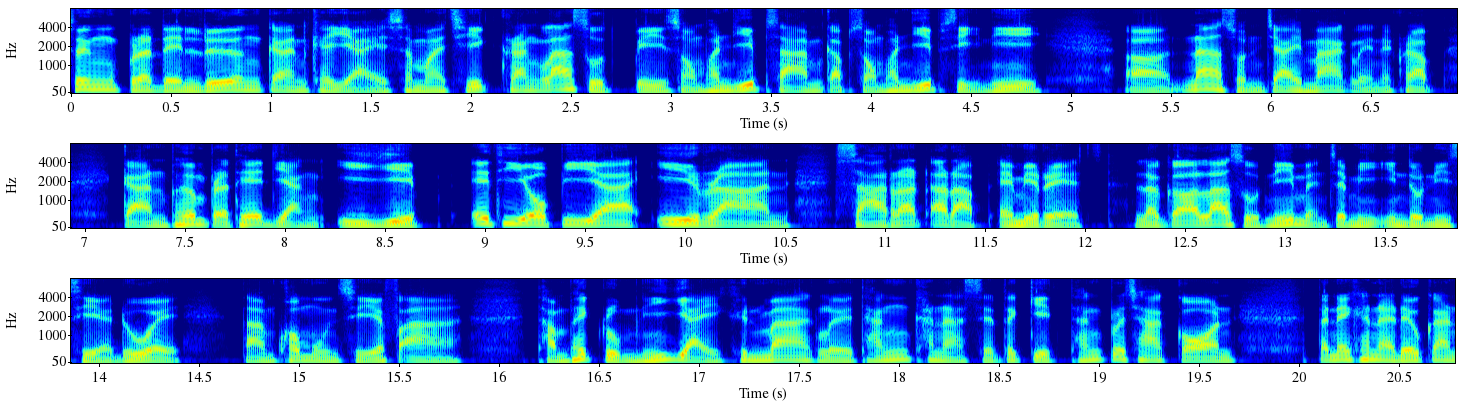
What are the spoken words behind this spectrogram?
ซึ่งประเด็นเรื่องการขยายสมาชิกครั้งล่าสุดปี 2023 กับ 2024 นี่น่าสนใจมากเลยนะครับ การเพิ่มประเทศอย่างอียิปต์เอธิโอเปีย อิหร่านสหรัฐอาหรับเอมิเรตส์แล้วก็ล่าสุดนี้เหมือนจะมีอินโดนีเซียด้วย ตามข้อมูล CFR ทำให้กลุ่มนี้ใหญ่ขึ้นมากเลยทั้งขนาดเศรษฐกิจทั้งประชากร แต่ในขณะเดียวกัน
